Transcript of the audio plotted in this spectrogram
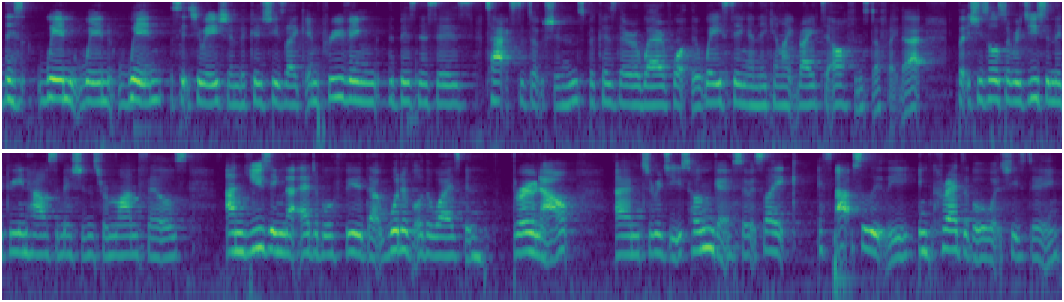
this win-win-win situation because she's like improving the business's tax deductions because they're aware of what they're wasting and they can like write it off and stuff like that. But she's also reducing the greenhouse emissions from landfills and using that edible food that would have otherwise been thrown out um, to reduce hunger. So it's like it's absolutely incredible what she's doing.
